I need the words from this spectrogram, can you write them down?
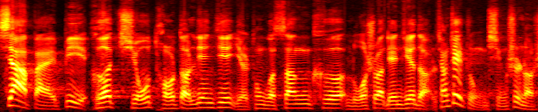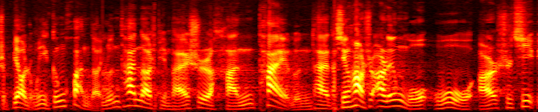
下摆臂和球头的连接也是通过三颗螺栓连接的，像这种形式呢是比较容易更换的。轮胎呢品牌是韩泰轮胎，型号是二零五五五 R 十七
